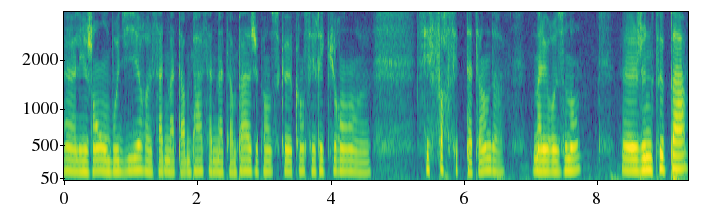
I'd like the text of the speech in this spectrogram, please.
les gens ont beau dire ça ne m'atteint pas, ça ne m'atteint pas. Je pense que quand c'est récurrent, c'est forcé de t'atteindre, malheureusement. je ne peux pas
